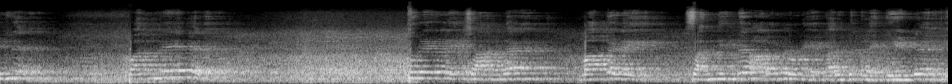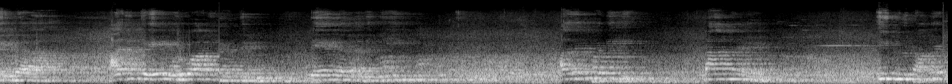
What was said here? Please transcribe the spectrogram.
இன்று பல்வேறு துறைகளை சார்ந்த மக்களை சந்தித்து அவர்களுடைய கருத்துக்களை கேட்டு இந்த அறிக்கையை உருவாக்கினத்தின் தேர்தல் அறிக்கை. அதன்படி நாங்கள் இன்று தமிழ்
